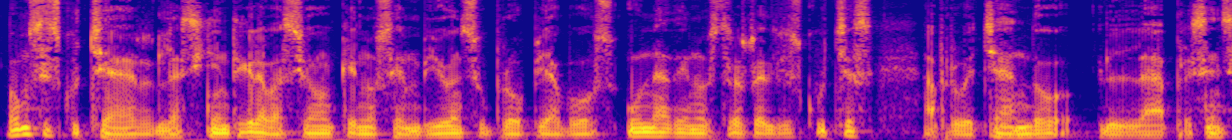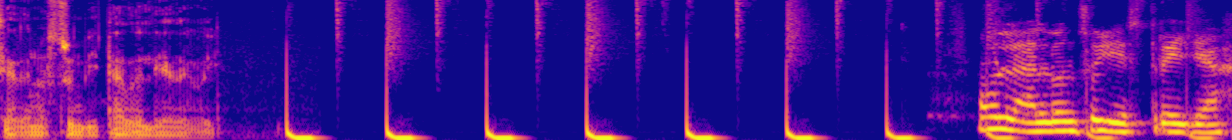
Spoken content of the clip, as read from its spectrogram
Vamos a escuchar la siguiente grabación que nos envió en su propia voz una de nuestras radioescuchas, aprovechando la presencia de nuestro invitado el día de hoy. Hola Alonso y Estrella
